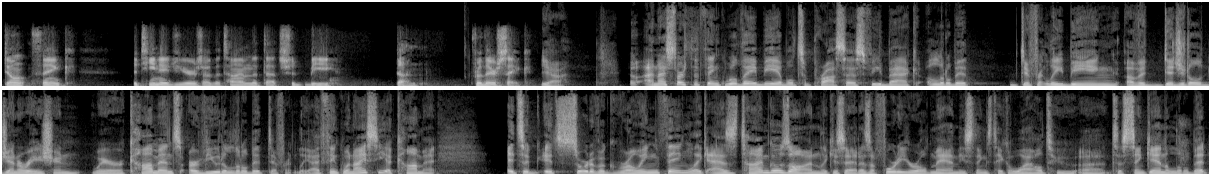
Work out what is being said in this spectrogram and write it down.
don't think the teenage years are the time that that should be done for their sake. Yeah. And I start to think, will they be able to process feedback a little bit differently being of a digital generation where comments are viewed a little bit differently? I think when I see a comment, it's a it's sort of a growing thing. Like as time goes on, like you said, as a forty year old man, these things take a while to uh, to sink in a little bit.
